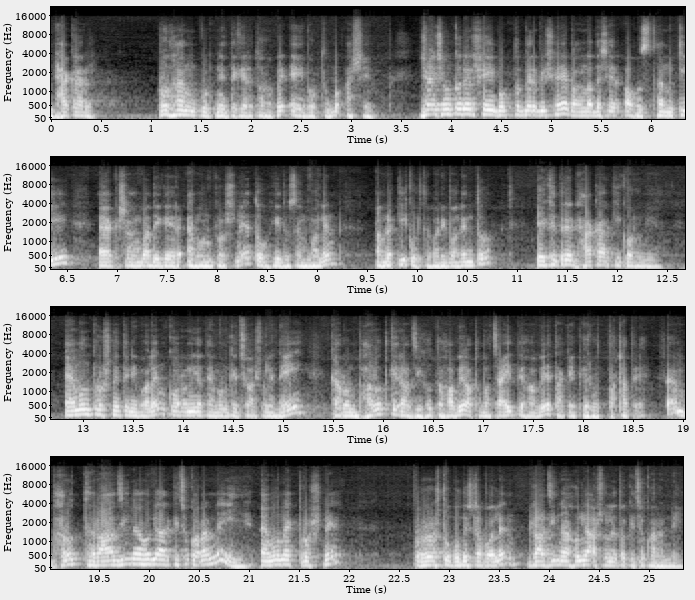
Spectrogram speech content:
ঢাকার প্রধান কূটনীতিকের তরফে এই বক্তব্য আসে। জয়শঙ্করের সেই বক্তব্যের বিষয়ে বাংলাদেশের অবস্থান কি? এক সাংবাদিকের এমন প্রশ্নে তৌহিদ হোসেন বলেন, আমরা কি করতে পারি বলেন তো? এক্ষেত্রে ঢাকার কি করণীয়? এমন প্রশ্নে তিনি বলেন, করণীয় তেমন কিছু আসলে নেই, কারণ ভারতকে রাজি হতে হবে অথবা চাইতে হবে তাকে ফেরত পাঠাতে। ভারত রাজি না হলে আর কিছু করার নেই? এমন এক প্রশ্নে পররাষ্ট্র উপদেষ্টা বলেন, রাজি না হলে আসলে তো কিছু করার নেই।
